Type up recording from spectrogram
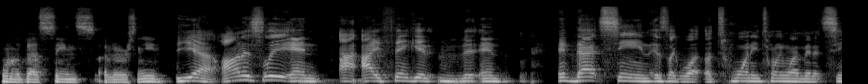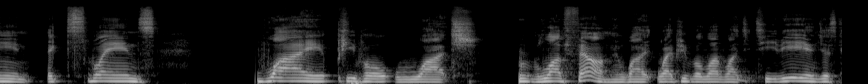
One of the best scenes I've ever seen. Yeah, honestly, and I, I think it and and that scene is like what a 20 21 minute scene explains why people watch love film and why why people love watching TV and just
